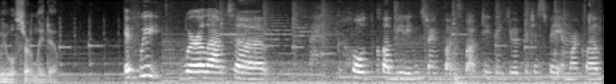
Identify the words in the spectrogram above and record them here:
we will certainly do. If we were allowed to hold club meetings during FlexBlock, do you think you would participate in more clubs?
